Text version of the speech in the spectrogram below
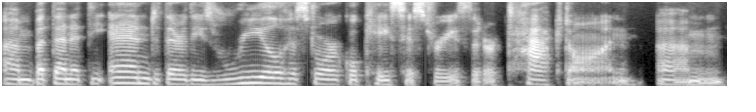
um, but then at the end, there are these real historical case histories that are tacked on. Um,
